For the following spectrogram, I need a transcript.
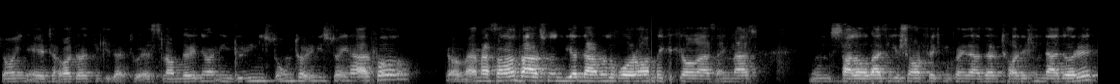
شما این اعتقاداتی که در تو اسلام دارید اینجوری نیست و اونطوری نیست و این حرفا. یا مثلا فرض کنید بیاد در مورد قرآن بگه که آقا اصلا این اون صلابتی که شما فکر می‌کنید از نظر تاریخی نداره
